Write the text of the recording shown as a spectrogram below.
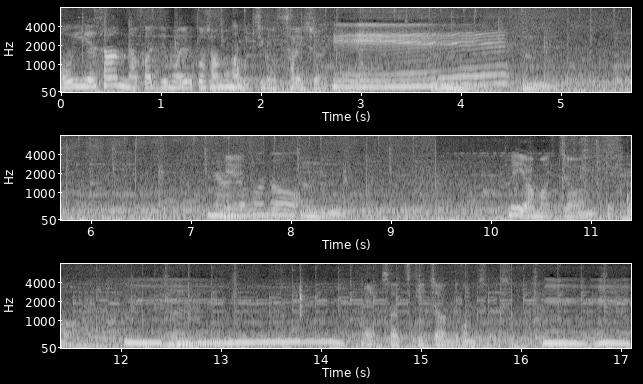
お家さん中島ゆり子さんがもう1月最初やんね。へえ、なるほど、うん、うん、で山ちゃんとか。うんうんねさつきちゃんとかもそうです。うんうん。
